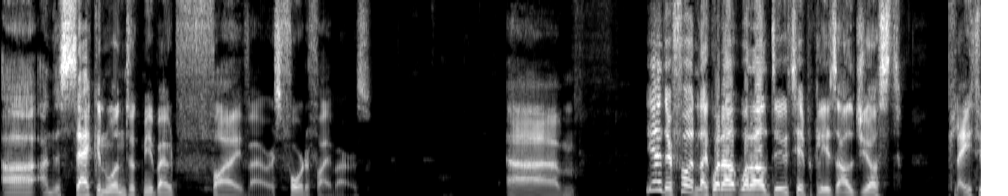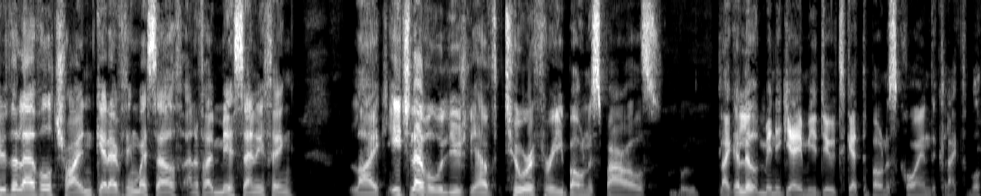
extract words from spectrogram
Uh, and the second one took me about five hours, four to five hours. Um, yeah, they're fun. Like what I'll what I'll do typically is I'll just play through the level, try and get everything myself, and if I miss anything, Like each level will usually have two or three bonus barrels, like a little mini game you do to get the bonus coin, the collectible,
